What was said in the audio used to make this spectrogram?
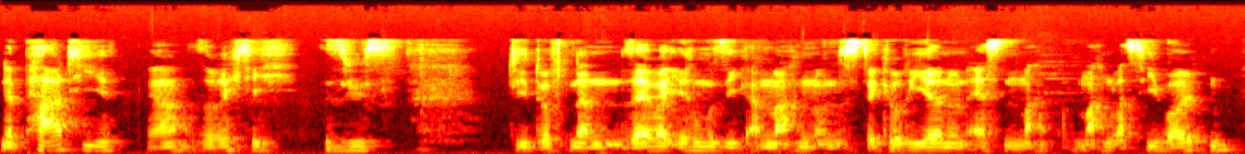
eine Party, ja, so richtig süß. Die durften dann selber ihre Musik anmachen und es dekorieren und essen machen, was sie wollten.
